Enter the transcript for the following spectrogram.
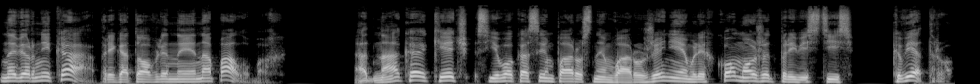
наверняка приготовленные на палубах. Однако кетч с его косым парусным вооружением легко может привестись к ветру.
